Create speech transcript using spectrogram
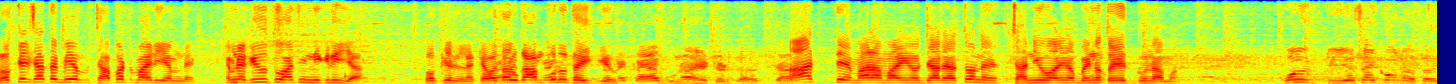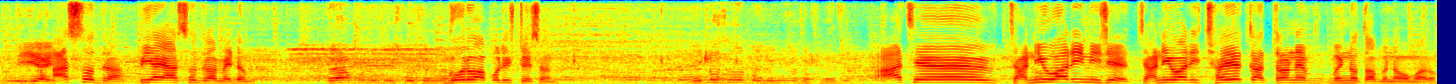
વકીલ સાથે બે ઝાપટ મારી એમને. એમને કીધું તું આથી નીકળી જા વકીલને કે તારું કામ પૂરું થઈ ગયું. કયા ગુના હેઠળ આ જ તે મારા મારીનો જ્યારે હતો ને જાન્યુઆરીનો બન્યો તો એ જ ગુનામાં. કોણ પીએસઆઈ કોણ હતા? જી? આસોદરા પીઆઈ આસોદરા મેડમ કયા police station Gorwa police station કેટલા સમય પહેલાની આ ઘટના છે? આ છે જાન્યુઆરીની છે. જાન્યુઆરી છ એક આ ત્રણે બન્યો તા બનાવ મારો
